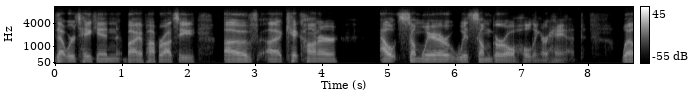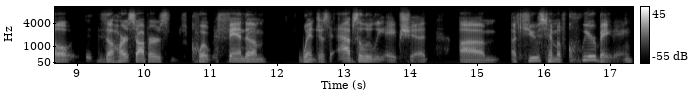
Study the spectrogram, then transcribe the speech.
that were taken by a paparazzi of uh, Kit Connor out somewhere with some girl holding her hand. Well, the Heartstoppers quote fandom went just absolutely ape shit. Um, accused him of queer baiting.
